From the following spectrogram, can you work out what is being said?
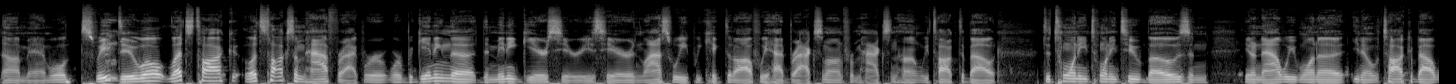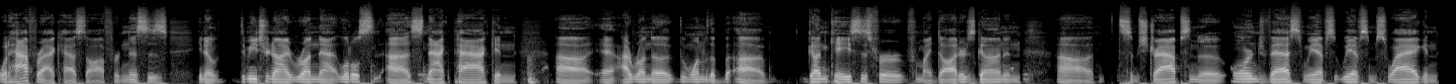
Nah, man. Well, sweet dude. Well, let's talk. Let's talk some half rack. We're we're beginning the the mini gear series here, and last week we kicked it off. We had Braxton on from Hacks and Hunt. We talked about the 2022 bows, and you know now we want to you know talk about what half rack has to offer. And this is you know Dimitri and I run that little uh, snack pack, and uh, I run the the one of the uh, gun cases for, for my daughter's gun and uh, some straps and an orange vest. And we have we have some swag and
